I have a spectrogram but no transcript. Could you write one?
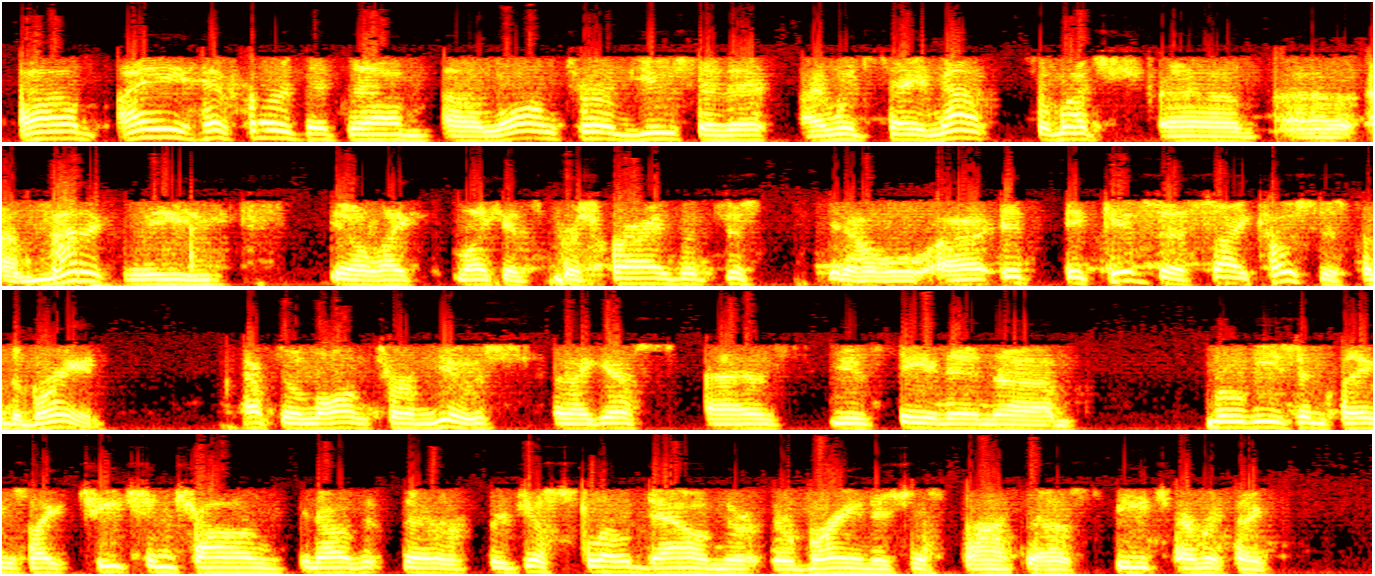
Um, I have heard that um, uh, long-term use of it, I would say not so much uh, uh, medically, you know, like like it's prescribed, but just you know, uh, it it gives a psychosis to the brain after long-term use, and I guess as you've seen in um, movies and things like Cheech and Chong, you know, they're they're just slowed down. Their their brain is just not uh, speech, everything.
